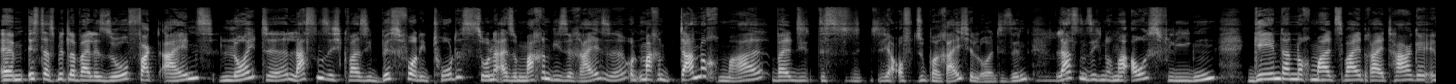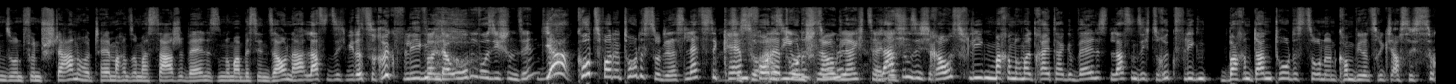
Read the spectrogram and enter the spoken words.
Ähm, ist das mittlerweile so, Fakt eins: Leute lassen sich quasi bis vor die Todeszone, also machen diese Reise und machen dann nochmal, weil die, das ja oft super reiche Leute sind, lassen sich nochmal ausfliegen, gehen dann nochmal zwei, drei Tage in so ein Fünf-Sterne-Hotel, machen so Massage, Wellness und nochmal ein bisschen Sauna, lassen sich wieder zurückfliegen. Von da oben, wo sie schon sind? Ja, kurz vor der Todeszone, das letzte Camp ist so vor der assi und schlau Todeszone. gleichzeitig. Lassen sich rausfliegen, machen nochmal drei Tage Wellness, lassen sich zurückfliegen, machen dann Todeszone und kommen wieder zurück. Ich auch so, so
